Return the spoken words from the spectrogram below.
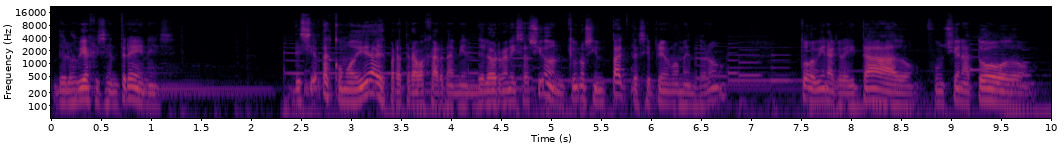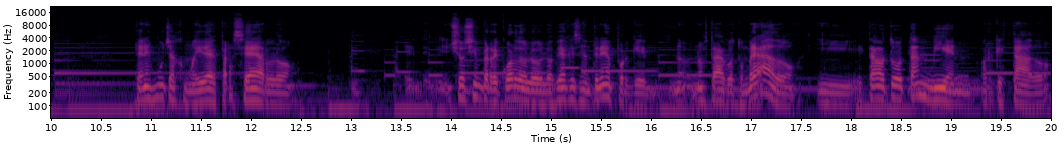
de los viajes en trenes, de ciertas comodidades para trabajar también, de la organización, que uno se impacta ese primer momento, ¿no? Todo bien acreditado, funciona todo, tenés muchas comodidades para hacerlo. Eh, yo siempre recuerdo los viajes en trenes porque no, estaba acostumbrado y estaba todo tan bien orquestado,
